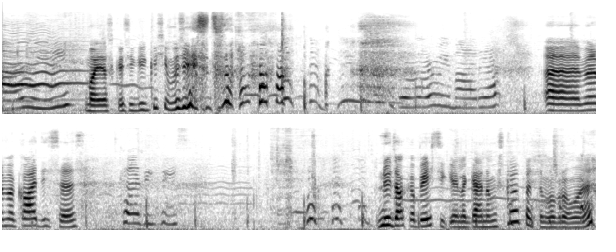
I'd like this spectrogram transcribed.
are we? ma ei oska isegi küsimusi esitada Where are we, Maarja? Äh, me oleme Kadises. Kadifis. nüüd hakkab eesti keele käändamist ka õpetama proua, jah?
